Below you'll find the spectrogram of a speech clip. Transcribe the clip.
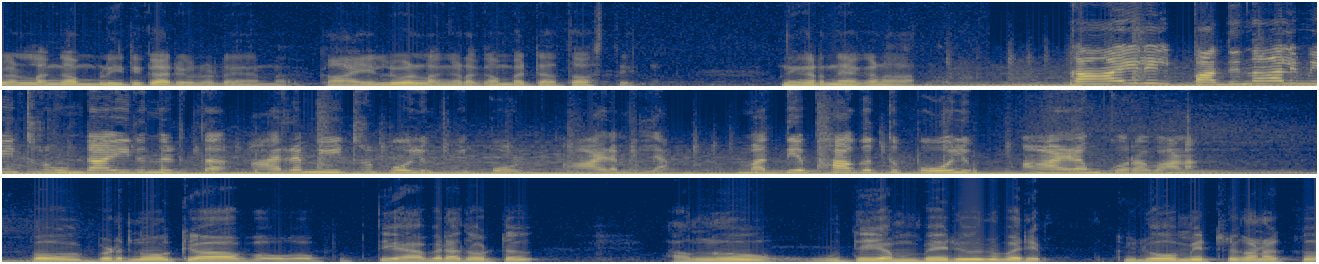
വെള്ളം കംപ്ലീറ്റ് കരയിലോട്ട് കിടന്നത് കായലിൽ വെള്ളം കിടക്കാൻ പറ്റാത്ത അവസ്ഥ നികർന്നേക്കണ കാരണം. കായലിൽ പതിനാല് മീറ്റർ ഉണ്ടായിരുന്നിടത്ത് അര മീറ്റർ പോലും ഇപ്പോൾ ആഴമില്ല. മധ്യഭാഗത്ത് പോലും ആഴം കുറവാണ്. ഇപ്പോൾ ഇവിടെ നോക്കിയാൽ തേവര തൊട്ട് അങ്ങ് ഉദയംപേരൂർ വരും കിലോമീറ്റർ കണക്ക്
